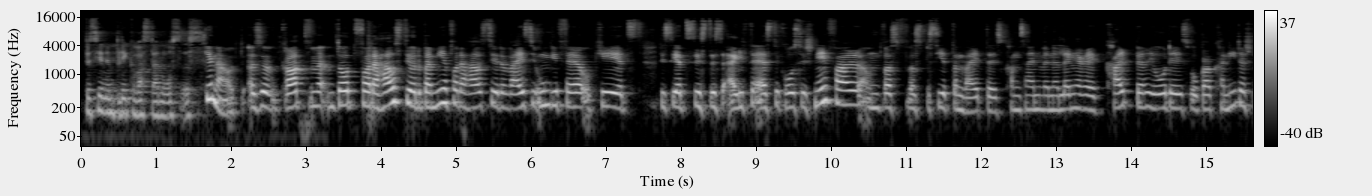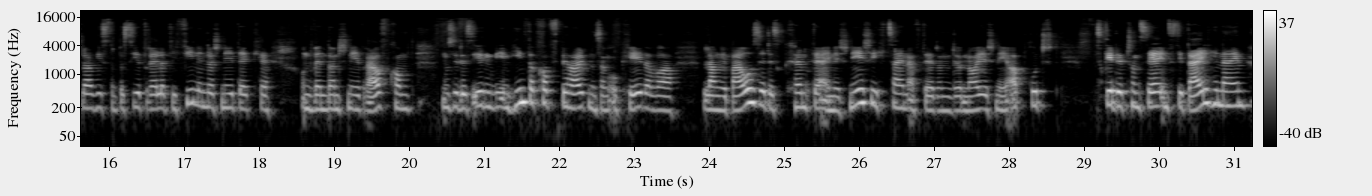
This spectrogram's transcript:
bisschen im Blick, was da los ist. Genau, also gerade dort vor der Haustür oder bei mir vor der Haustür, da weiß ich ungefähr, okay, jetzt bis jetzt ist das eigentlich der erste große Schneefall und was, was passiert dann weiter? Es kann sein, wenn eine längere Kaltperiode ist, wo gar kein Niederschlag ist, dann passiert relativ viel in der Schneedecke und wenn dann Schnee draufkommt, muss ich das irgendwie im Hinterkopf behalten und sagen, okay, da war lange Pause, das könnte eine Schneeschicht sein, auf der dann der neue Schnee abrutscht es geht jetzt schon sehr ins Detail hinein,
